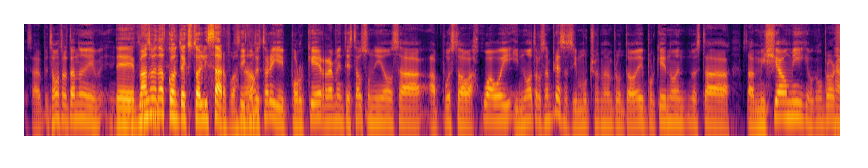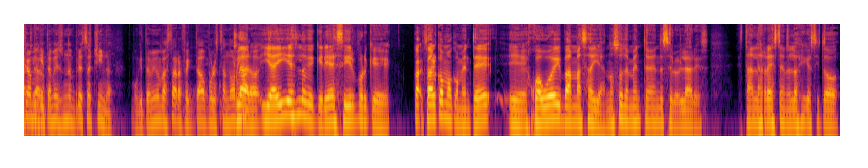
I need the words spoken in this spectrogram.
o sea, estamos tratando de... De más o menos contextualizar, pues, Sí, ¿no? contestar y por qué realmente Estados Unidos ha, ha puesto a Huawei y no a otras empresas. Y muchos me han preguntado, "Ey, ¿por qué no, no está, o sea, mi Xiaomi, que me compró Ah, Xiaomi, claro. que también es una empresa china, como que también va a estar afectado por esta norma? Claro, y ahí es lo que quería decir porque, tal como comenté, eh, Huawei va más allá. No solamente vende celulares, están las redes tecnológicas y todo.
